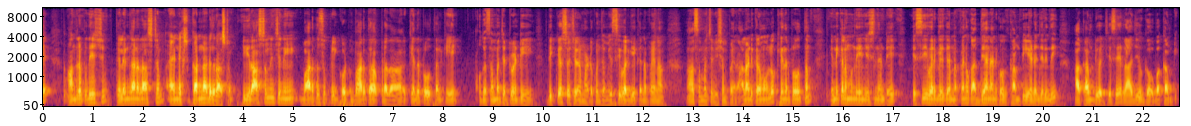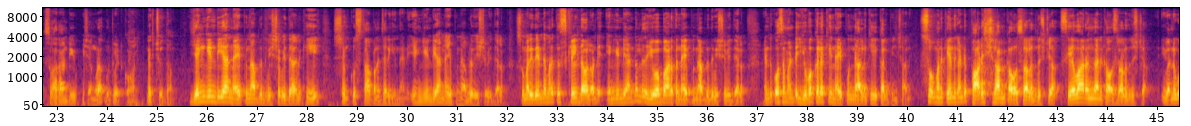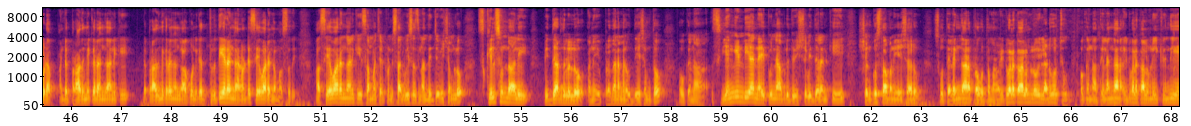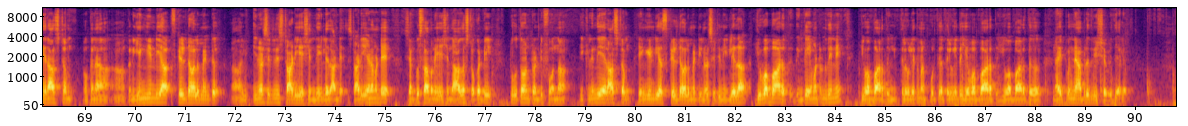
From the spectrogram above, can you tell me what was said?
ఆంధ్రప్రదేశ్ తెలంగాణ రాష్ట్రం అండ్ నెక్స్ట్ కర్ణాటక రాష్ట్రం. ఈ రాష్ట్రం నుంచి భారత సుప్రీంకోర్టు భారత ప్రధా కేంద్ర ప్రభుత్వానికి ఒక సంబంధించినటువంటి రిక్వెస్ట్ వచ్చిందనమాట కొంచెం ఎస్సీ వర్గీకరణ పైన సంబంధించిన విషయం పైన. అలాంటి క్రమంలో కేంద్ర ప్రభుత్వం ఎన్నికల ముందు ఏం చేసిందంటే ఎస్సీ వర్గీకరణ పైన ఒక అధ్యయనానికి ఒక కమిటీ వేయడం జరిగింది. ఆ కమిటీ వచ్చేసి రాజీవ్ గౌబా కమిటీ. సో అలాంటి విషయం కూడా గుర్తుపెట్టుకోవాలి. నెక్స్ట్ చూద్దాం. యంగ్ ఇండియా నైపుణ్యాభివృద్ధి విశ్వవిద్యాలయానికి శంకుస్థాపన జరిగిందండి. యంగ్ ఇండియా నైపుణ్యాభివృద్ధి విశ్వవిద్యాలయం. సో మరి ఇదేంటే మనకు స్కిల్ డెవలప్ అంటే యంగ్ ఇండియా అంటే లేదా యువ భారత నైపుణ్యాభివృద్ధి విశ్వవిద్యాలయం. ఎందుకోసం అంటే యువకులకి నైపుణ్యాలకి కల్పించాలి. సో మనకి ఎందుకంటే పారిశ్రామిక అవసరాల దృష్ట్యా సేవా రంగానికి అవసరాల దృష్ట్యా ఇవన్నీ కూడా అంటే ప్రాథమిక రంగానికి అంటే ప్రాథమిక రంగం కాకుండా ఇక తృతీయ రంగం అంటే సేవా రంగం వస్తుంది. ఆ సేవా రంగానికి సంబంధించినటువంటి సర్వీసెస్ని అందించే విషయంలో స్కిల్స్ ఉండాలి విద్యార్థులలో అనే ప్రధానమైన ఉద్దేశంతో ఒక యంగ్ ఇండియా నైపుణ్యాభివృద్ధి విశ్వవిద్యాలయానికి శంకుస్థాపన చేశారు. సో తెలంగాణ ప్రభుత్వం మనం ఇటీవల కాలంలో వీళ్ళు అడగవచ్చు ఒక తెలంగాణ ఇటీవల కాలంలో ఈ క్రింది ఏ రాష్ట్రం ఒక ఒక యంగ్ ఇండియా స్కిల్ డెవలప్మెంట్ యూనివర్సిటీని స్టార్ట్ చేసింది లేదా అంటే స్టార్ట్ చేయడం అంటే శంకుస్థాపన చేసింది ఆగస్ట్ ఒకటి టూ థౌజండ్ ట్వంటీ ఫోర్న ఈ క్రింది ఏ రాష్ట్రం యంగ్ ఇండియా స్కిల్ డెవలప్మెంట్ యూనివర్సిటీని లేదా యువ భారత్ ఇంకా ఏమంటున్నారు దీన్ని? యువ భారత్ తెలుగులో అయితే మనం పూర్తిగా తెలుగు అయితే యువ భారత్ యువ భారత్ నైపుణ్యాభివృద్ధి విశ్వవిద్యాలయం.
